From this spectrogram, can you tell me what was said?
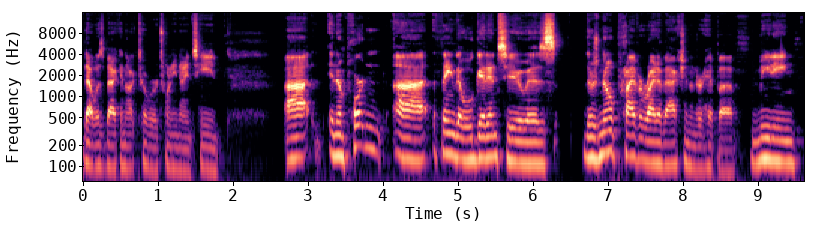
that was back in October 2019. Uh, an important uh, thing that we'll get into is there's no private right of action under HIPAA, meaning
